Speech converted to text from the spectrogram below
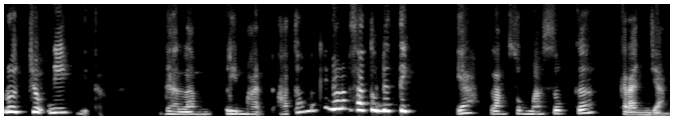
lucu nih gitu. Dalam 5 atau mungkin dalam 1 detik ya langsung masuk ke keranjang.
